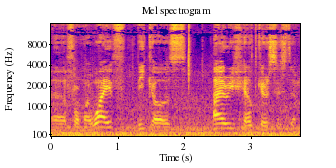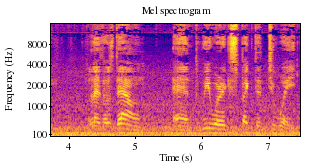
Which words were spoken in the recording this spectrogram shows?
uh, for my wife because Irish healthcare system let us down and we were expected to wait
